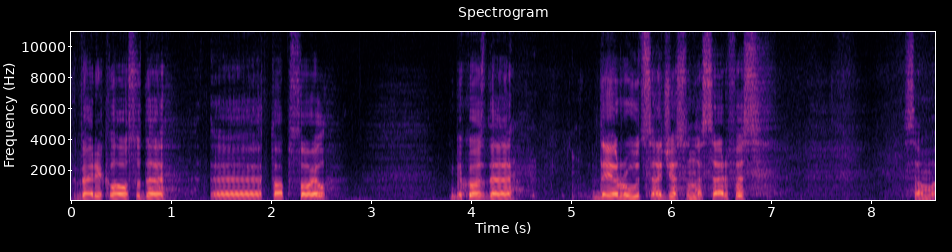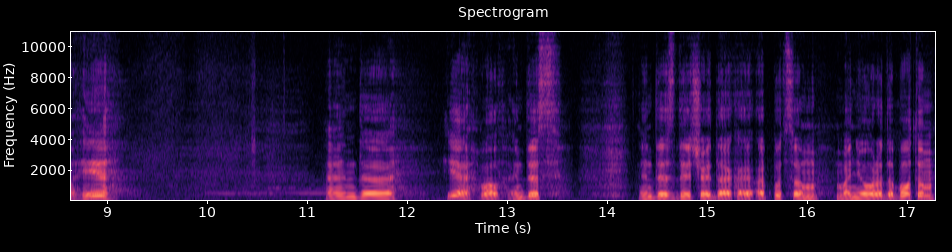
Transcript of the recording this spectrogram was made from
very close to the uh, topsoil because the their roots are just on the surface somewhere here. And uh, yeah well in this in this ditch I dug I, I put some manure at the bottom.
